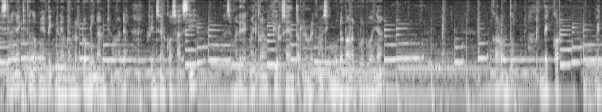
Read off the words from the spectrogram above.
istilahnya kita nggak punya big man yang benar-benar dominan. Cuma ada Vincent Kosasi sama Derek Michael yang pure center dan mereka masih muda banget dua-duanya. Kalau untuk backcourt back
